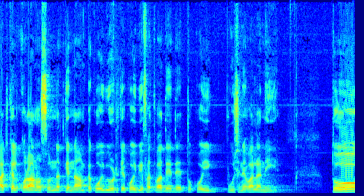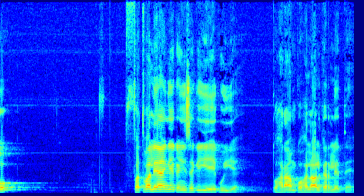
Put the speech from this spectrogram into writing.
آج کل قرآن و سنت کے نام پہ کوئی بھی اٹھ کے کوئی بھی فتوا دے دے تو کوئی پوچھنے والا نہیں ہے تو فتویٰ لے آئیں گے کہیں سے کہ یہ ایک ہوئی ہے تو حرام کو حلال کر لیتے ہیں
